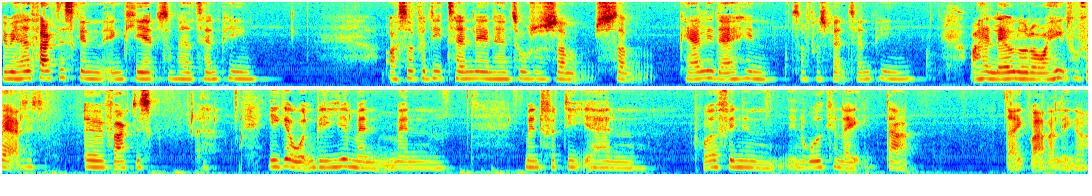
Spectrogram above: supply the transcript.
ja vi havde faktisk en, en klient, som havde tandpine, og så fordi tandlægen han tog sig som, som kærligt af hende, så forsvandt tandpinen. Og han lavede noget, der var helt forfærdeligt, øh, faktisk. Ja. Ikke af ond vilje, men, men, men fordi han prøvede at finde en, en rodkanal, der, der ikke var der længere.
